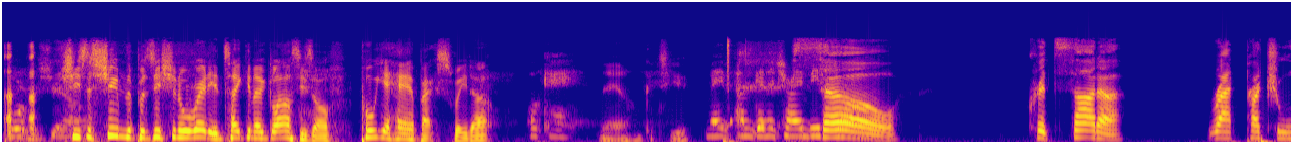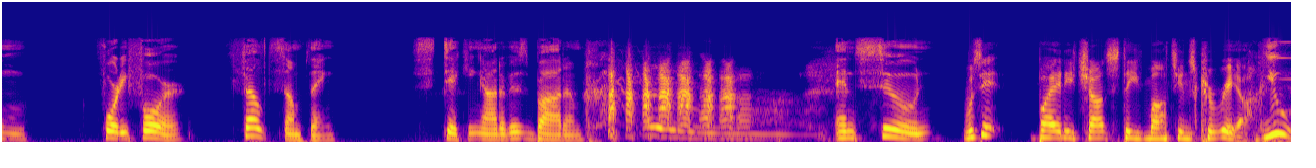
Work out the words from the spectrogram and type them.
Poor Michelle. She's assumed the position already and taken her glasses off. Pull your hair back, sweetheart. Okay. Yeah, good to you. Maybe I'm gonna try and be strong. So, Kritsada Ratprachum 44 felt something sticking out of his bottom. And soon, Was it by any chance Steve Martin's career? you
